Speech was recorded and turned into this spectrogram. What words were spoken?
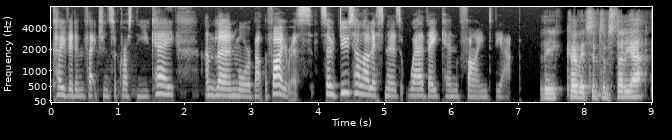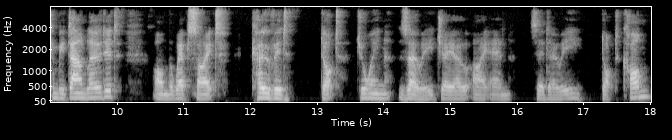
COVID infections across the UK and learn more about the virus. So do tell our listeners where they can find the app. The COVID Symptom Study app can be downloaded on the website covid.uk joinzoe, J O I N Z O E dot com,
